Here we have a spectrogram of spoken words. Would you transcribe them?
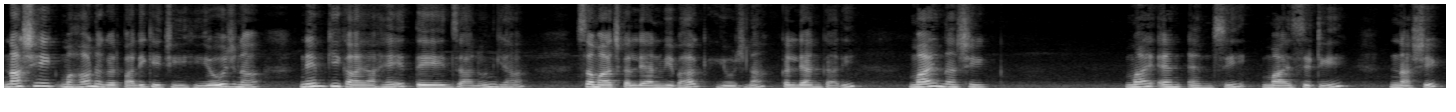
नाशिक महानगरपालिकेची ही योजना नेमकी काय आहे ते जाणून घ्या. समाज कल्याण विभाग योजना कल्याणकारी my Nashik my N M C my city Nashik.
